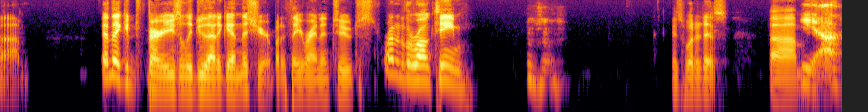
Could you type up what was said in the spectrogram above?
Um, and they could very easily do that again this year. But if they ran into just run into the wrong team, mm-hmm. is what it is. Um, yeah,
